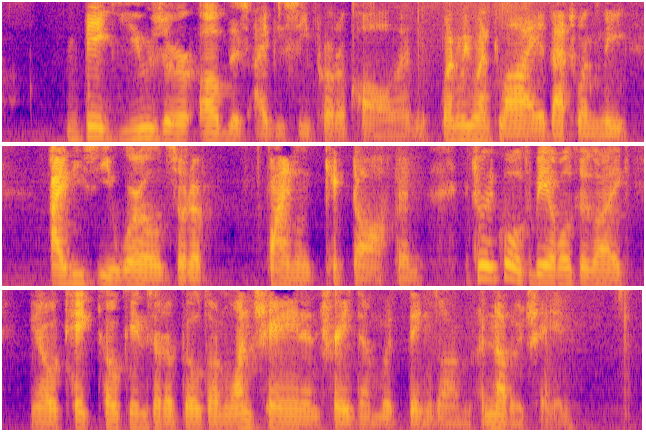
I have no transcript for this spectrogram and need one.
big user of this IBC protocol. And when we went live, that's when the IBC world sort of finally kicked off. And it's really cool to be able to, like, you know, take tokens that are built on one chain and trade them with things on another chain.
